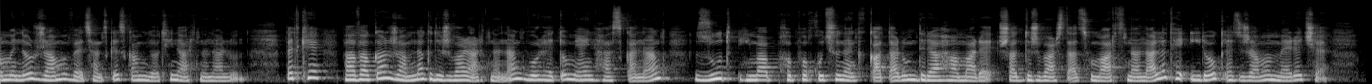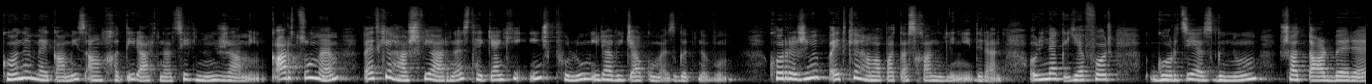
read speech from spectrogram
ամեն օր ժամը 6:30 կամ 7-ին արթնանալուն։ Պետք է բավական ժամանակ դժվար արթնանանք, որ հետո միայն հասկանանք, զուտ հիմա փոփոխություն ենք կատարում դրա համար է շատ դժվար ստացվում արթնանալը, թե իրոք այս ժամը մերը չէ գոնե մեկ ամիս անխտիր արթնացիր նույն ժամին։ Կարծում եմ, պետք է հաշվի առնես, թե կյանքի ինչ փուլում իրավիճակում ես գտնվում։ Քո ռեժիմը պետք է համապատասխան լինի դրան։ Օրինակ, երբ որ գործի ես գնում, շատ տարբեր է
